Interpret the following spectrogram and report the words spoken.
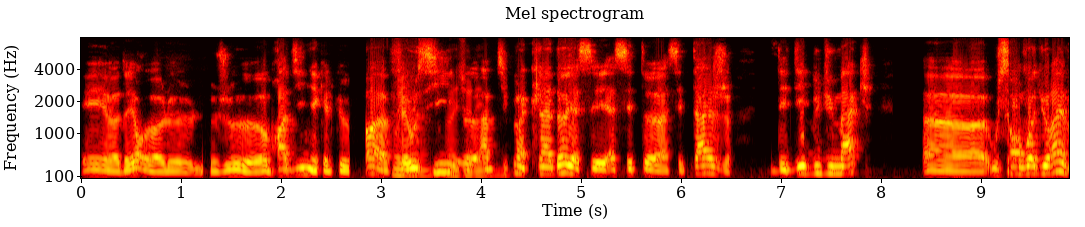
Et euh, d'ailleurs, le, le, jeu Obradine, il y a quelques mois, fait aussi un petit peu un clin d'œil à, ces, à, cette, à cet âge des débuts du Mac, euh, où ça envoie du rêve.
